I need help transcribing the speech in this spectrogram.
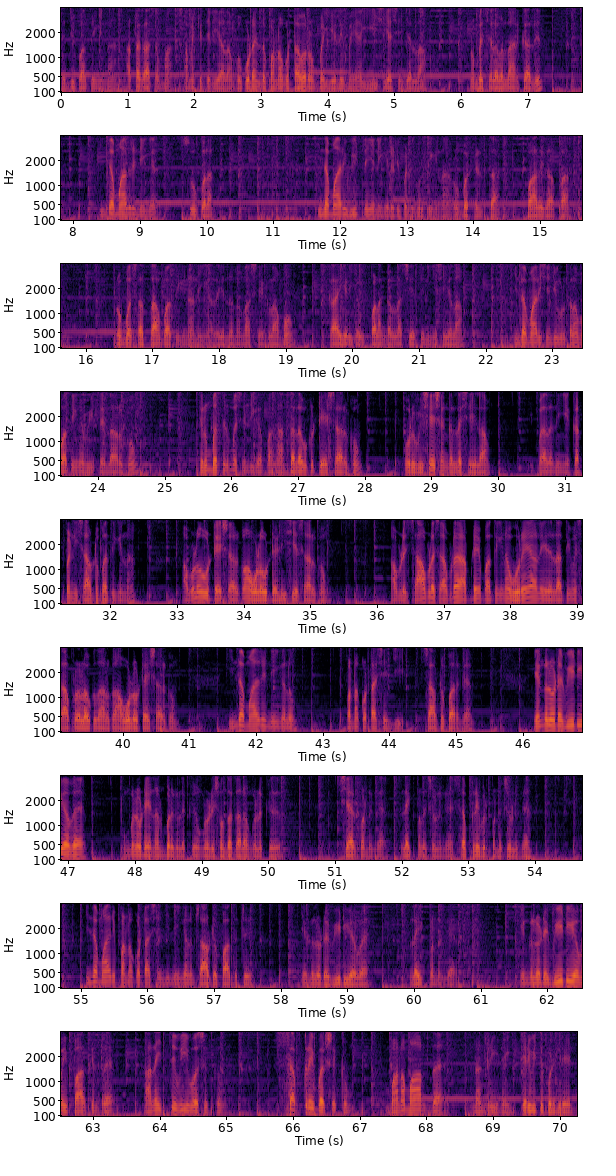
செஞ்சு பார்த்தீங்கன்னா அட்டகாசமாக சமைக்க தெரியாதவங்க கூட இந்த பண்ணக்கொட்டாவை ரொம்ப எளிமையாக ஈஸியாக செஞ்சிடலாம். ரொம்ப செலவெல்லாம் இருக்காது. இந்த மாதிரி நீங்கள் சூப்பராக இந்த மாதிரி வீட்லேயே நீங்கள் ரெடி பண்ணி கொடுத்தீங்கன்னா ரொம்ப ஹெல்த்தாக பாதுகாப்பாக ரொம்ப சத்தாக பார்த்தீங்கன்னா நீங்கள் அதை என்னென்னலாம் சேர்க்கலாமோ காய்கறிகள் பழங்கள்லாம் சேர்த்து நீங்கள் செய்யலாம். இந்த மாதிரி செஞ்சு கொடுக்கலாம். பார்த்தீங்கன்னா வீட்டில் எல்லாருக்கும் திரும்ப திரும்ப செஞ்சு கேட்பாங்க. அந்தளவுக்கு டேஸ்ட்டாக இருக்கும். ஒரு விசேஷங்களில் செய்யலாம். இப்போ அதை நீங்கள் கட் பண்ணி சாப்பிட்டு பார்த்தீங்கன்னா அவ்வளோ டேஸ்ட்டாக இருக்கும் அவ்வளோ டெலிஷியஸாக இருக்கும். அப்படி சாப்பிட சாப்பிட அப்படியே பார்த்தீங்கன்னா ஒரே ஆள் இது எல்லாத்தையுமே சாப்பிட்ற அளவுக்கு தான் இருக்கும் அவ்வளோ டேஸ்ட்டாக இருக்கும். இந்த மாதிரி நீங்களும் பண்ணக்கொட்டா செஞ்சு சாப்பிட்டு பாருங்கள் எங்களோட வீடியோவை உங்களுடைய நண்பர்களுக்கு உங்களுடைய சொந்தக்காரவங்களுக்கு ஷேர் பண்ணுங்கள் லைக் பண்ண சொல்லுங்கள் சப்ஸ்கிரைபர் பண்ண சொல்லுங்கள் இந்த மாதிரி பண்ணக்கொட்டா செஞ்சு நீங்களும் சாப்பிட்டு பார்த்துட்டு எங்களோட வீடியோவை லைக் பண்ணுங்கள் எங்களுடைய வீடியோவை பார்க்கின்ற அனைத்து வியூவர்ஸுக்கும் சப்ஸ்கிரைபர்ஸுக்கும் மனமார்ந்த நன்றியினை தெரிவித்துக் கொள்கிறேன்.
